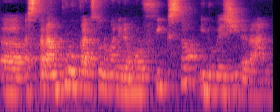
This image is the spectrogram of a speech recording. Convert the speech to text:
eh, estaran col·locats d'una manera molt fixa i només giraran.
